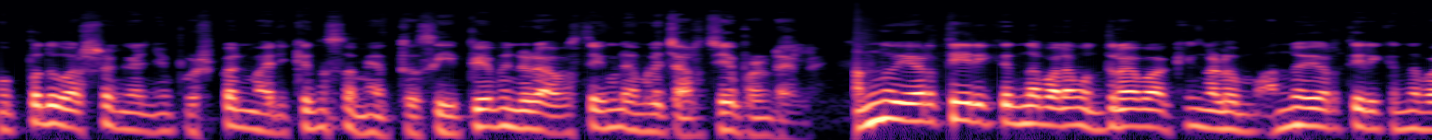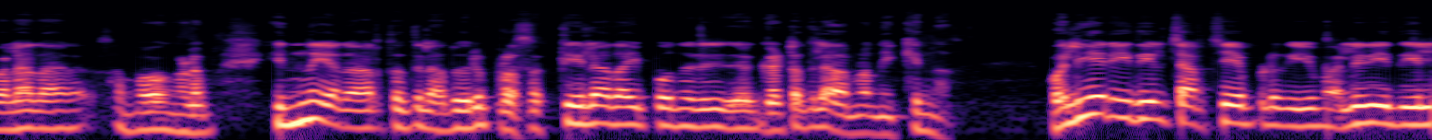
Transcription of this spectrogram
മുപ്പത് വർഷം കഴിഞ്ഞ് പുഷ്പൻ മരിക്കുന്ന സമയത്ത് സി പി എമ്മിന്റെ ഒരു അവസ്ഥയും കൂടി നമ്മൾ ചർച്ച ചെയ്യപ്പെടേണ്ടല്ലേ അന്ന് ഉയർത്തിയിരിക്കുന്ന പല മുദ്രാവാക്യങ്ങളും അന്ന് ഉയർത്തിയിരിക്കുന്ന പല സംഭവങ്ങളും ഇന്ന് യഥാർത്ഥത്തിൽ അതൊരു പ്രസക്തിയില്ലാതായി പോകുന്ന ഒരു ഘട്ടത്തിലാണ് നമ്മൾ നിൽക്കുന്നത്. വലിയ രീതിയിൽ ചർച്ച ചെയ്യപ്പെടുകയും വലിയ രീതിയിൽ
